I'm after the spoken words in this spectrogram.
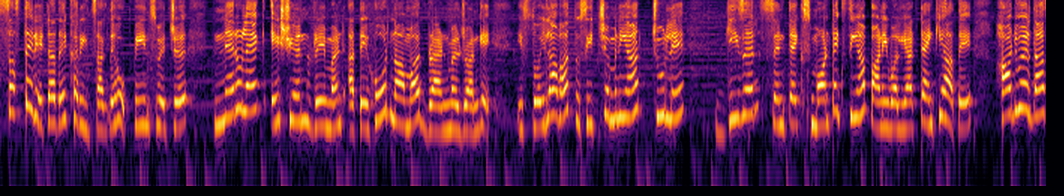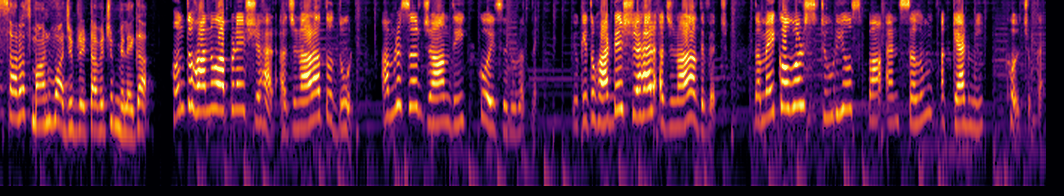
ਸਸਤੇ ਰੇਟਾਂ ਤੇ ਖਰੀਦ ਸਕਦੇ ਹੋ। ਪੇਂਟਸ ਵਿੱਚ ਨੈਰੋਲੈਕ, ਏਸ਼ੀਅਨ, ਰੇਮੰਡ ਅਤੇ ਹੋਰ ਨਾਮਵਰ ਬ੍ਰਾਂਡ ਮਿਲ ਜਾਣਗੇ। ਇਸ ਤੋਂ ਇਲਾਵਾ ਤੁਸੀਂ ਚਿਮਨੀਆਂ, ਚੂਲੇ, ਗੀਜ਼ਰ, ਸਿੰਟੈਕਸ, ਮੌਂਟੈਕਸ ਦੀਆਂ ਪਾਣੀ ਵਾਲੀਆਂ ਟੈਂਕੀਆਂ ਅਤੇ ਹਾਰਡਵੇਅਰ ਦਾ ਸਾਰਾ ਸਮਾਨ ਵਾਜਿਬ ਰੇਟਾਂ ਵਿੱਚ ਮਿਲੇਗਾ। ਹੁਣ ਤੁਹਾਨੂੰ ਆਪਣੇ ਸ਼ਹਿਰ ਅਜਨਾਲਾ ਤੋਂ ਦੂਰ ਅੰਮ੍ਰਿਤਸਰ ਜਾਣ ਦੀ ਕੋਈ ਜ਼ਰੂਰਤ ਨਹੀਂ, ਕਿਉਂਕਿ ਤੁਹਾਡੇ ਸ਼ਹਿਰ ਅਜਨਾਲਾ ਦੇ ਵਿੱਚ the makeover studio spa and salon academy ਖੁੱਲ ਚੁੱਕਾ ਹੈ।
